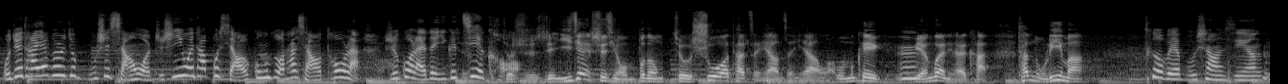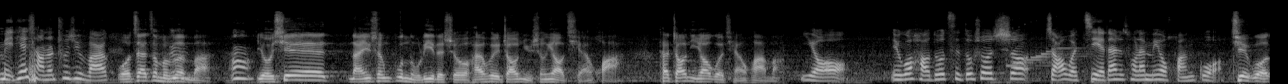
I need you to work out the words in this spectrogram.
我觉得他压根儿就不是想我，只是因为他不想要工作，他想要偷懒，只是过来的一个借口。就是这一件事情，我们不能就说他怎样怎样了，我们可以连贯起来看。他努力吗？特别不上心，每天想着出去玩。我再这么问吧，嗯，有些男生不努力的时候，还会找女生要钱花。他找你要过钱花吗？有，有过好多次，都说说找我借，但是从来没有还过。借过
